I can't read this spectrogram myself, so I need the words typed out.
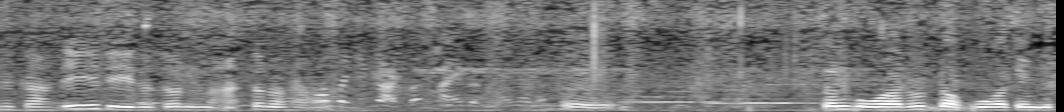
รรยากาศดีดีดูต้นม้ต้นมะพร้าวบรรยากาศต้นไม้แบบนี้เลยเออ ต้นบัวรูดดอกบัวเต็มเลย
